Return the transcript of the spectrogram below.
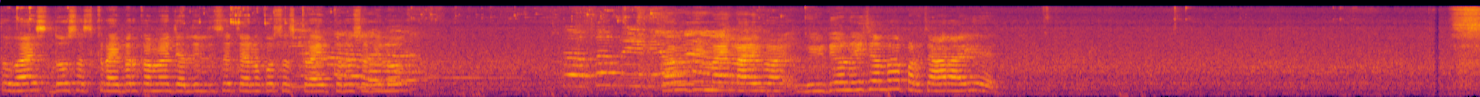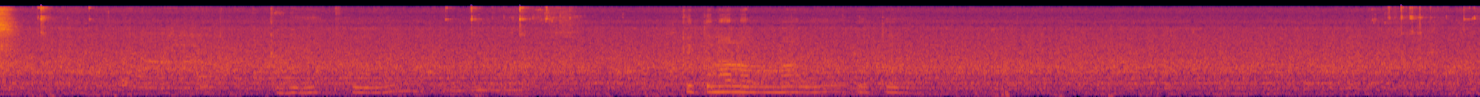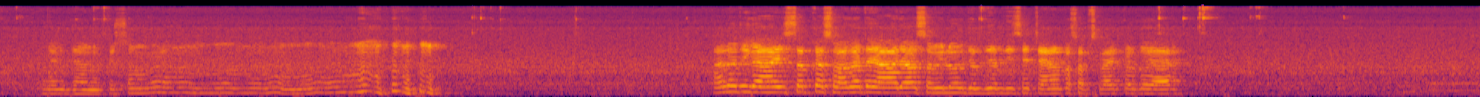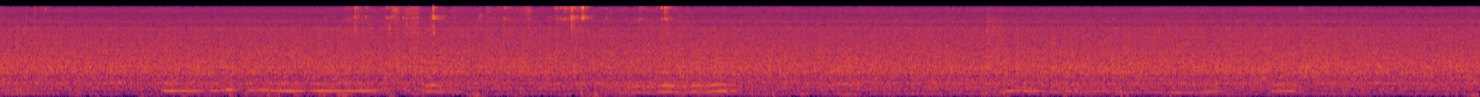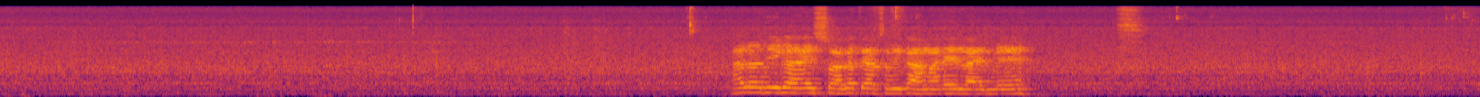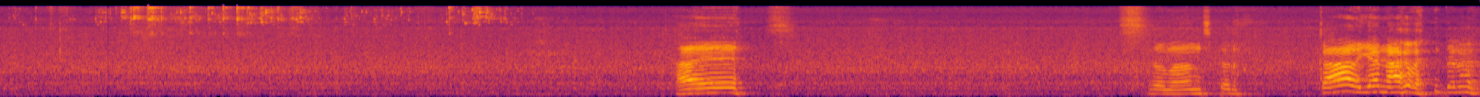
तो गाइस दो सब्सक्राइबर कम है जल्दी जल्दी से चैनल को सब्सक्राइब करो सभी लोग। कल भी मैं लाइव वीडियो नहीं चल रहा, प्रचार आई है। कितना लंबा है। हेलो जी गाइस, सबका स्वागत है आ जाओ सभी लोग जल्दी जल्दी से चैनल को सब्सक्राइब कर दो यार। जी गाइस स्वागत है आप सभी का हमारे लाइव में। हाय। रोमांस कर का भैया नाग भाई तना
